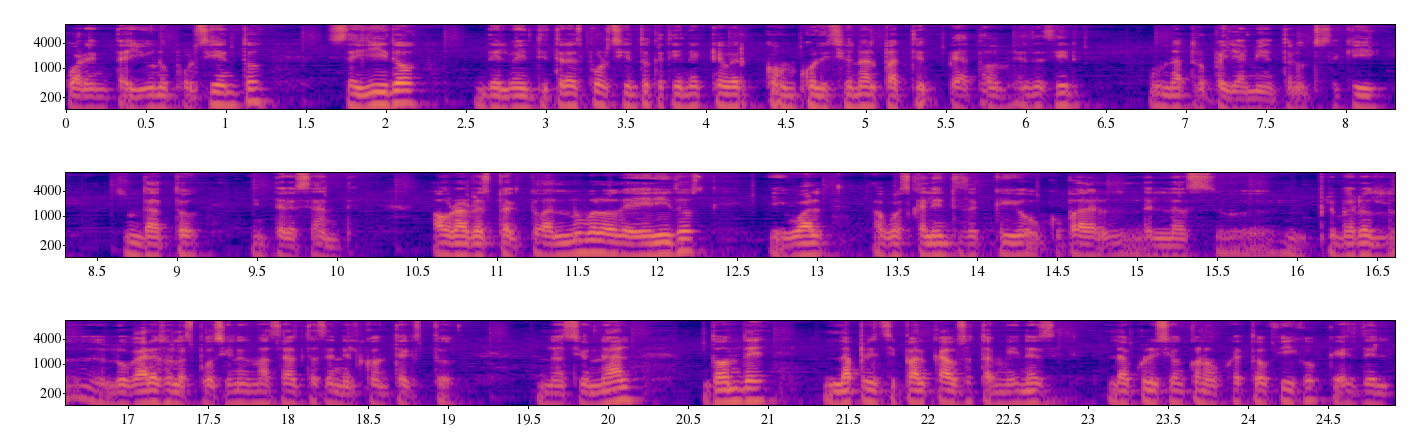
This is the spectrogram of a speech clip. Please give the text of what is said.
41%, seguido del 23% que tiene que ver con colisión al peatón, es decir, un atropellamiento. Entonces aquí es un dato interesante. Ahora respecto al número de heridos, igual Aguascalientes aquí ocupa de los uh, primeros lugares o las posiciones más altas en el contexto nacional, donde la principal causa también es la colisión con objeto fijo, que es del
